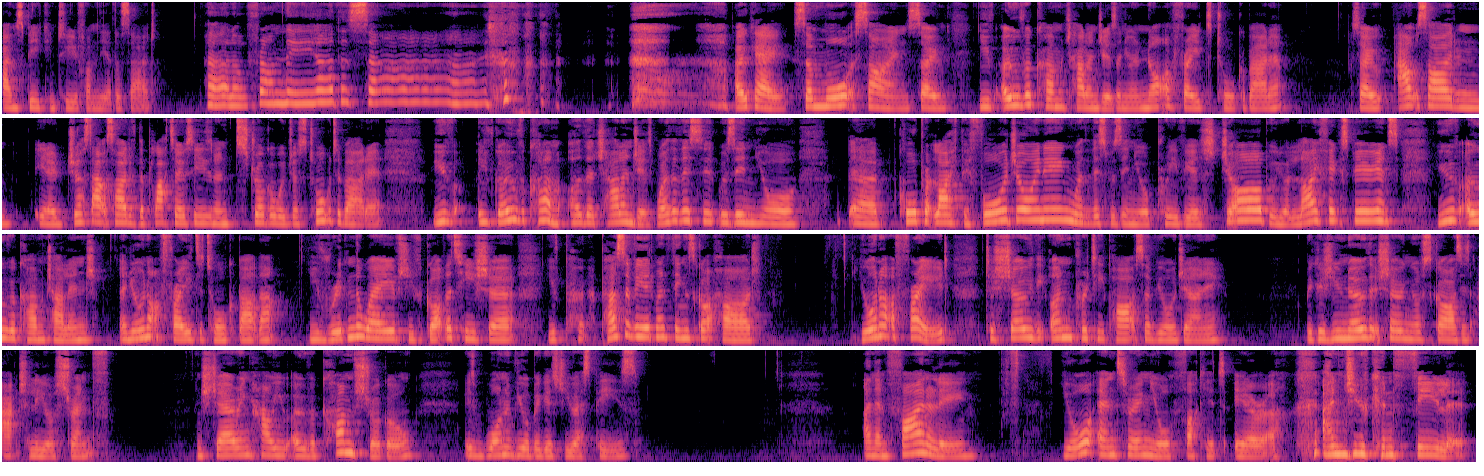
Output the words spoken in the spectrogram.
I'm speaking to you from the other side. Hello from the other side. okay, some more signs. So you've overcome challenges and you're not afraid to talk about it. So outside and you know, just outside of the plateau season and struggle, we've just talked about it. You've you've overcome other challenges, whether this was in your uh, corporate life before joining, whether this was in your previous job or your life experience, you've overcome challenge and you're not afraid to talk about that. You've ridden the waves, you've got the t shirt, you've persevered when things got hard. You're not afraid to show the unpretty parts of your journey because you know that showing your scars is actually your strength. And sharing how you overcome struggle is one of your biggest USPs. And then finally, you're entering your fuck it era and you can feel it.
